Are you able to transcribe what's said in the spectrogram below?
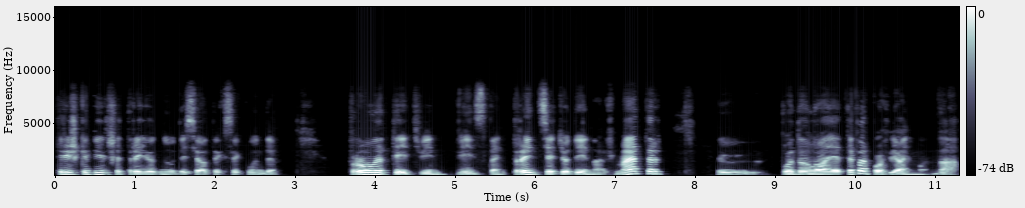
трішки більше 3,1 секунди. Пролетить він відстань 31 аж метр. Е, Подолає. Тепер погляньмо на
